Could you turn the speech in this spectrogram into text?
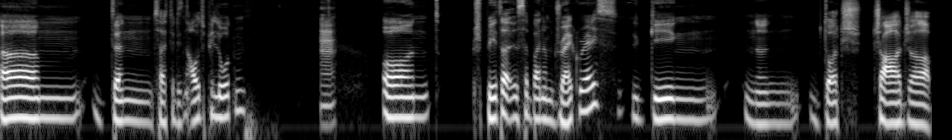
Ähm, dann zeigt er diesen Autopiloten. Mhm. Und später ist er bei einem Drag Race gegen einen Dodge Charger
